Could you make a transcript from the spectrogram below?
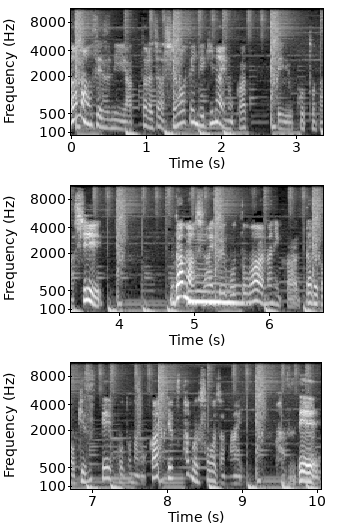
我慢せずにやったらじゃあ幸せにできないのかっていうことだし我慢しないということは何か誰かを傷つけることなのかっていうと多分そうじゃないはずで、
